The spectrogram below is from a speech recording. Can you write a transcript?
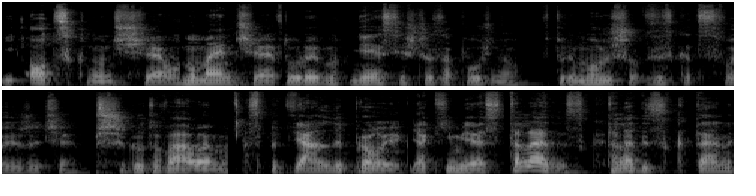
i ocknąć się w momencie, w którym nie jest jeszcze za późno, w którym możesz odzyskać swoje życie. Przygotowałem specjalny projekt, jakim jest teledysk. Teledysk ten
